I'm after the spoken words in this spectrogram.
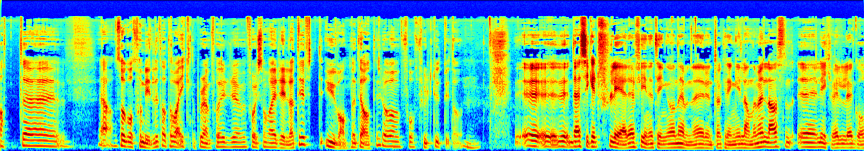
at ja, så godt formidlet at det var ikke noe problem for eh, folk som var relativt uvant med teater, å få fullt utbytte av det. Mm. Eh, det er sikkert flere fine ting å nevne rundt omkring i landet, men la oss eh, likevel gå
